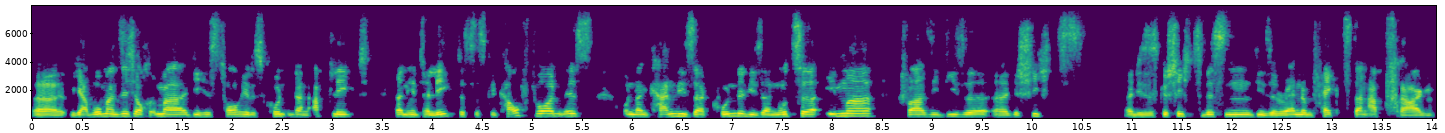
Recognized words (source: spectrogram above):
äh, ja, wo man sich auch immer die Historie des Kunden dann ablegt, dann hinterlegt, dass das gekauft worden ist. Und dann kann dieser Kunde, dieser Nutzer immer quasi diese äh, Geschichts, äh, dieses Geschichtswissen, diese Random Facts dann abfragen.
